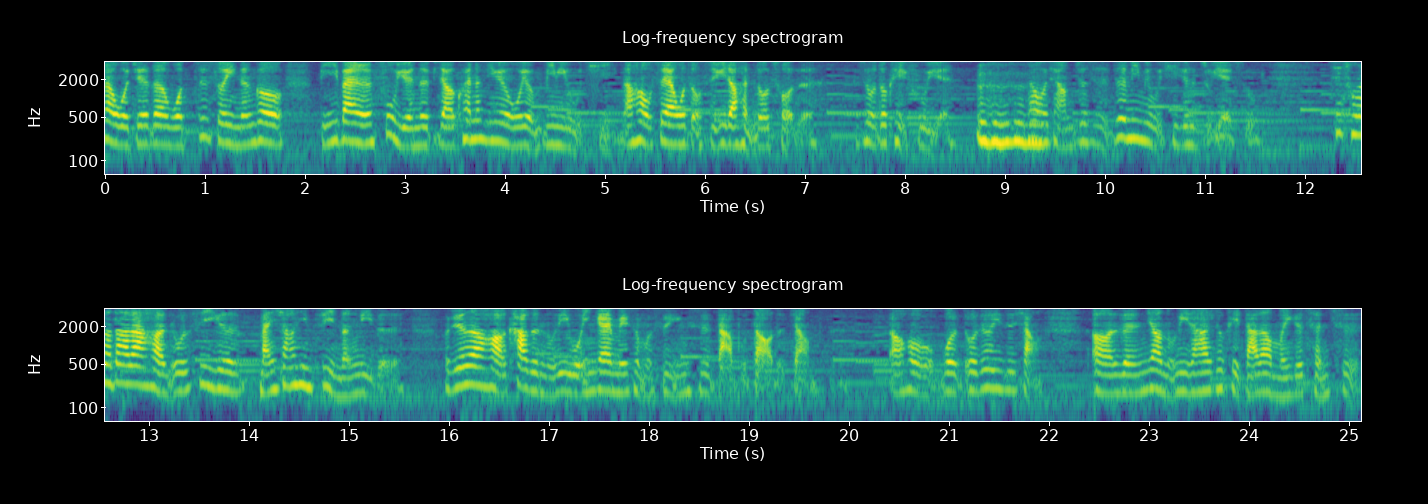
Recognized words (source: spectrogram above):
那我觉得我之所以能够比一般人复原的比较快，那是因为我有秘密武器。然后虽然我总是遇到很多挫折，可是我都可以复原。嗯哼，哼，那我想就是这个秘密武器就是主耶稣。其实从小到大哈，我是一个蛮相信自己能力的人。我觉得哈，靠着努力，我应该没什么事情是达不到的这样子。然后我我就一直想。呃，人要努力，然后他就可以达到某一个层次，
